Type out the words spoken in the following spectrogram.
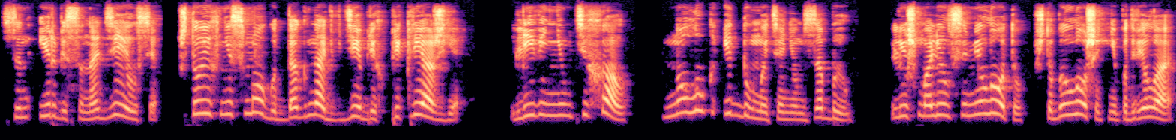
Сын Ирбиса надеялся, что их не смогут догнать в дебрях прикряжья. Ливень не утихал, но лук и думать о нем забыл. Лишь молился Милоту, чтобы лошадь не подвела.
